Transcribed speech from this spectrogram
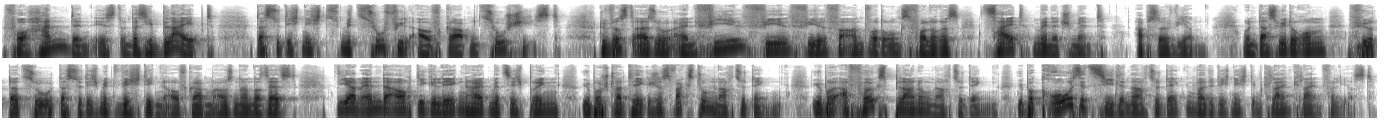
vorhanden ist und dass sie bleibt, dass du dich nicht mit zu viel Aufgaben zuschießt. Du wirst also ein viel, viel, viel verantwortungsvolleres Zeitmanagement absolvieren. Und das wiederum führt dazu, dass du dich mit wichtigen Aufgaben auseinandersetzt, die am Ende auch die Gelegenheit mit sich bringen, über strategisches Wachstum nachzudenken, über Erfolgsplanung nachzudenken, über große Ziele nachzudenken, weil du dich nicht im Klein-Klein verlierst.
